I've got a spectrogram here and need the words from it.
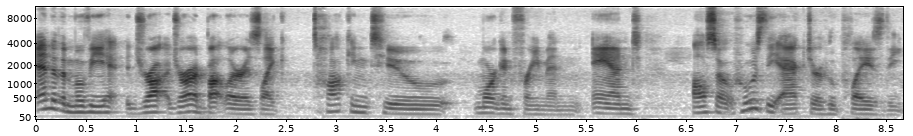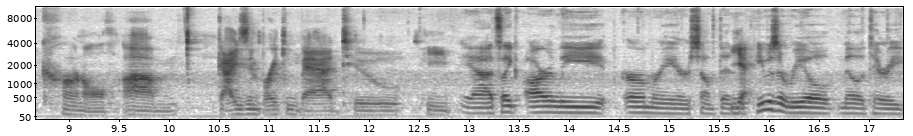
end of the movie, Ger- Gerard Butler is like talking to Morgan Freeman and also who is the actor who plays the Colonel? Um, guys in Breaking Bad too. He Yeah, it's like Arlie Ermery or something. Yeah. he was a real military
